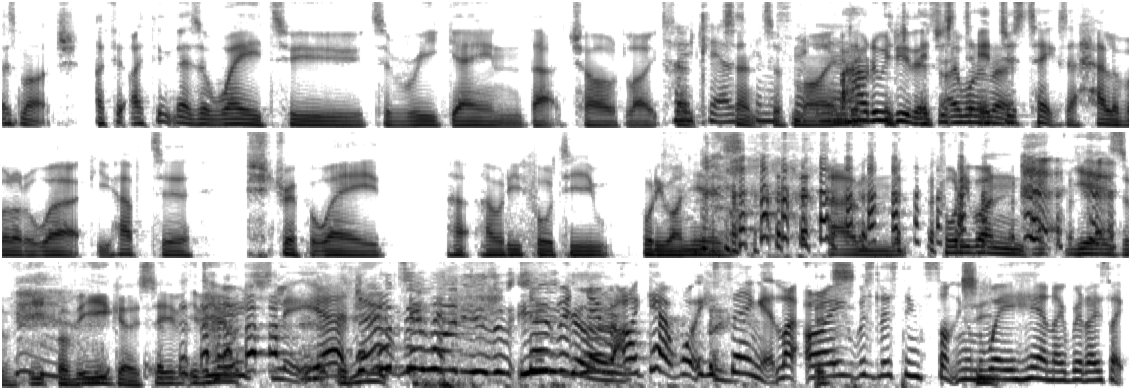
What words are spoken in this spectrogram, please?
as much. I, th- I think there's a way to to regain that childlike Totally, I was sense of say, mind. yeah. How do we It- do it this? just- I it know. just takes a hell of a lot of work. You have to strip away. How, how old are you? 40, 41 years. um, 41 years of e- of ego. So if, if you Totally. Yeah. if you- No, 41 years of ego. no, but ego. no, I get what he's saying. It like I was listening to something on See- the way here, and I realized like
